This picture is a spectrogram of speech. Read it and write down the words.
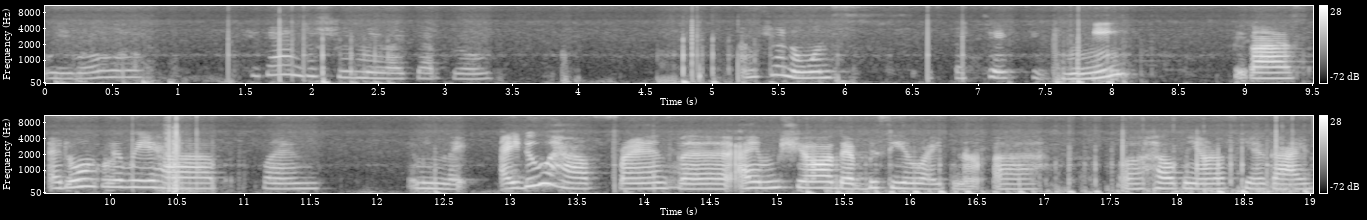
we will. You can't just shoot me like that, bro. I'm sure no one's spectating me because I don't really have friends. I mean, like, I do have friends, but I'm sure they're busy right now. Uh, uh help me out of here, guys.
